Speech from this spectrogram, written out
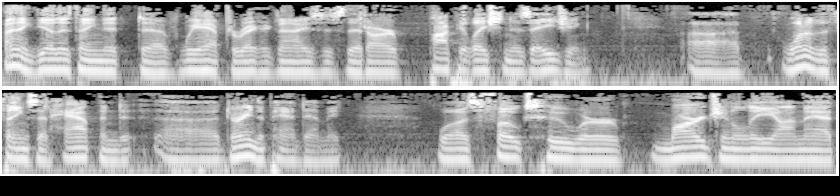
I think the other thing that uh, we have to recognize is that our population is aging. Uh, one of the things that happened uh, during the pandemic was folks who were marginally on that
